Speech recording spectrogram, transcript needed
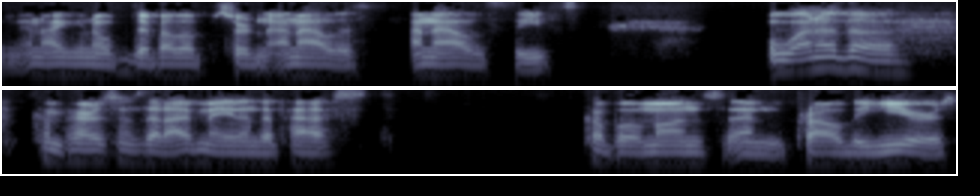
and I you know develop certain analysis analyses. One of the comparisons that I've made in the past couple of months and probably years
